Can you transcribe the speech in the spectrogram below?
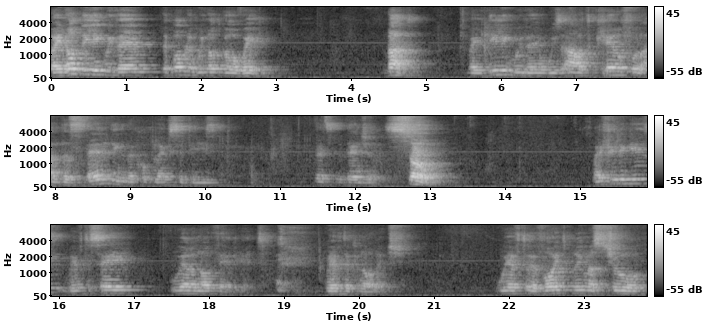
By not dealing with them, the problem will not go away. But by dealing with them without careful understanding the complexities, that's the danger. So, my feeling is we have to say we are not there yet. We have to acknowledge. We have to avoid premature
